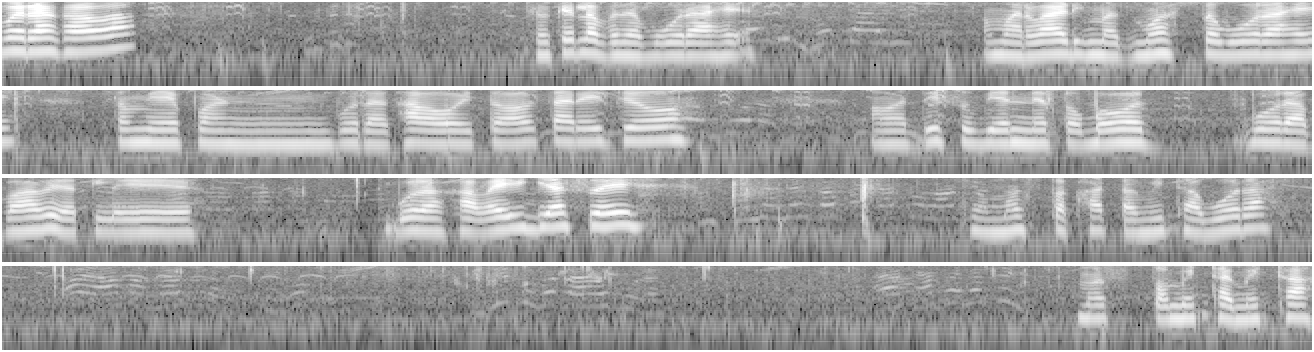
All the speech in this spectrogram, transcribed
બોરા ખાવા. જો કેટલા બધા બોરા છે અમારા વાડીમાં જ મસ્ત બોરા છે તમે પણ બોરા ખાવા હોય તો આવતા રહેજો. અમારા દીસુબેનને તો બહુ જ બોરા ભાવે, એટલે બોરા ખાવા આવી ગયા છે. જો, મસ્ત ખાટા મીઠા બોરા. મસ્ત મીઠા મીઠા.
